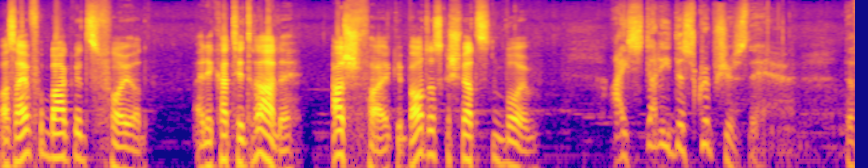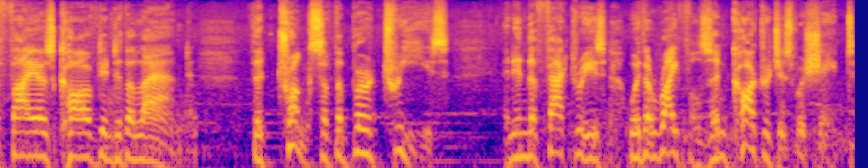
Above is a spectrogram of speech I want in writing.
Aus einem von Margrets Feuern. Eine Kathedrale. Aschfall, gebaut aus geschwärzten Bäumen. I studied the scriptures there. The fires carved into the land. The trunks of the burnt trees. And in the factories where the rifles and cartridges were shaped.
